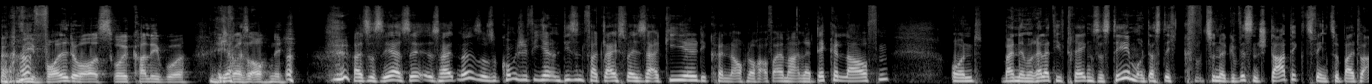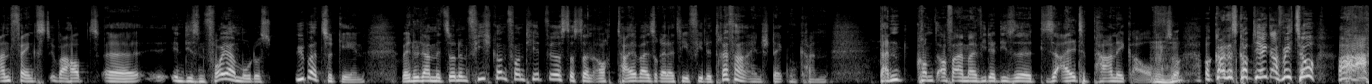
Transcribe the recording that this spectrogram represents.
Wie Voldo aus Soul Calibur. Ich ja. weiß auch nicht. Also sehr, sehr ist halt, ne, so, so komische Viecher und die sind vergleichsweise agil, die können auch noch auf einmal an der Decke laufen. Und bei einem relativ trägen System und das dich zu einer gewissen Statik zwingt, sobald du anfängst, überhaupt äh, in diesen Feuermodus überzugehen, wenn du da mit so einem Viech konfrontiert wirst, das dann auch teilweise relativ viele Treffer einstecken kann, dann kommt auf einmal wieder diese, diese alte Panik auf. Mhm. So, oh Gott, es kommt direkt auf mich zu. Ah!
